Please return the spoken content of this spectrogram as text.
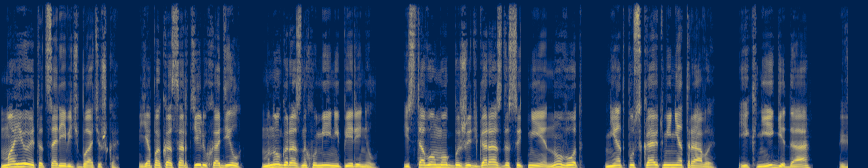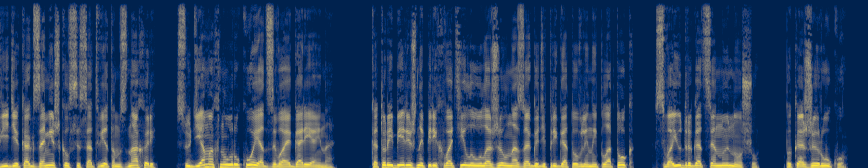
Мое это царевич-батюшка. Я пока с артелью ходил, много разных умений перенял. Из того мог бы жить гораздо сытнее, но вот, не отпускают меня травы. И книги, да. Видя, как замешкался с ответом знахарь, судья махнул рукой, отзывая Горяина, который бережно перехватил и уложил на загоде приготовленный платок свою драгоценную ношу. «Покажи руку».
